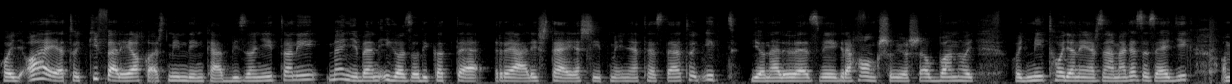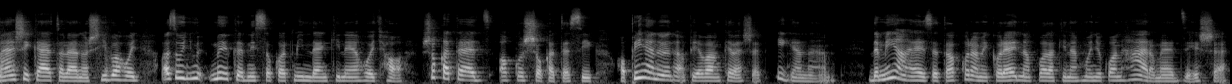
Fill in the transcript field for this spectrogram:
hogy ahelyett, hogy kifelé akarsz mindinkább bizonyítani, mennyiben igazodik a te reális teljesítményedhez. Tehát, hogy itt jön elő ez végre hangsúlyosabban, hogy, hogy mit, hogyan érzel meg. Ez az egyik. A másik általános hiba, hogy az úgy működni szokott mindenkinél, hogy ha sokat edz, akkor sokat eszik. Ha pihenőnapja van, keveset. Igen, nem. De mi a helyzet akkor, amikor egy nap valakinek mondjuk van három edzése,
